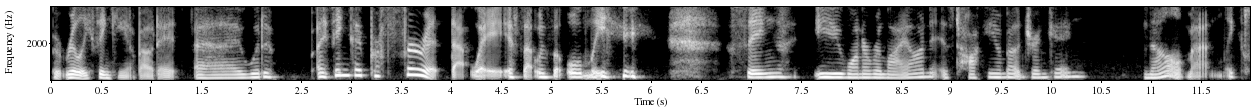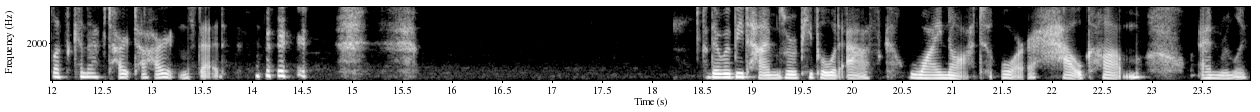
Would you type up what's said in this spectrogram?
But really thinking about it, I would I think I prefer it that way if that was the only thing you want to rely on is talking about drinking. No, man, like let's connect heart to heart instead. there would be times where people would ask why not? or how come? and like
